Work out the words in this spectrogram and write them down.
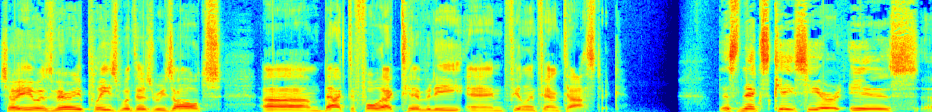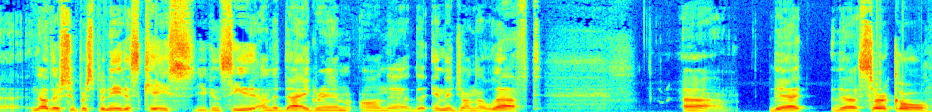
So he was very pleased with his results, um, back to full activity, and feeling fantastic. This next case here is uh, another supraspinatus case. You can see on the diagram on the, the image on the left um, that the circle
